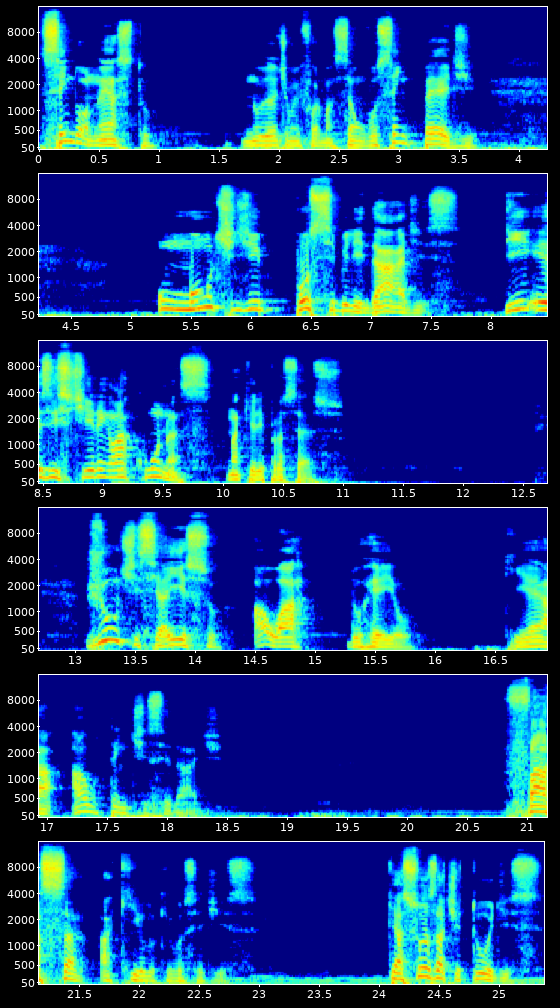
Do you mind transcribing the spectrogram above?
sendo honesto durante uma informação, você impede um monte de possibilidades de existirem lacunas naquele processo. Junte-se a isso ao A do Hale, que é a autenticidade. Faça aquilo que você diz. Que as suas atitudes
